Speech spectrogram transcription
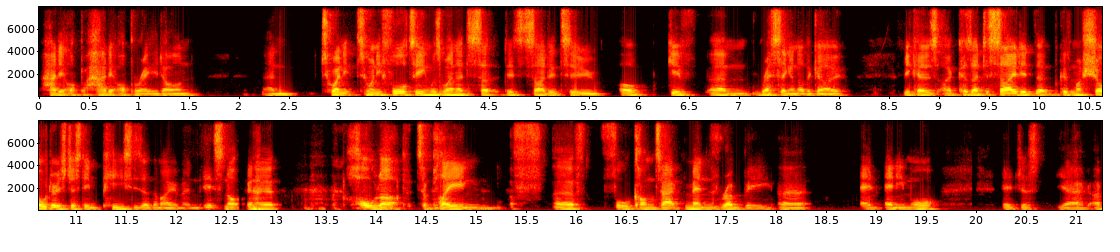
had it op- had it operated on, and 20, 2014 was when I decided to oh give um, wrestling another go because I because I decided that because my shoulder is just in pieces at the moment, it's not going to hold up to playing a, full contact men's rugby uh, anymore. It just yeah. I,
